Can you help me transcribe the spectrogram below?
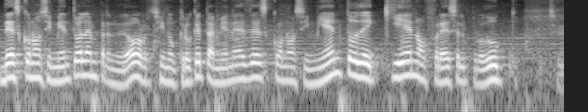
desconocimiento del emprendedor, sino creo que también es desconocimiento de quién ofrece el producto. Sí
